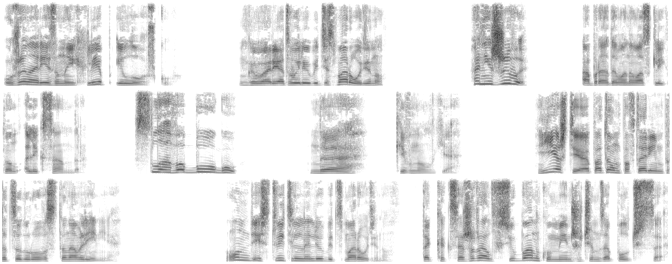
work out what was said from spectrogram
уже нарезанный хлеб и ложку. Говорят, вы любите смородину. Они живы? Обрадованно воскликнул Александр. Слава богу! Да, кивнул я. Ешьте, а потом повторим процедуру восстановления». Он действительно любит смородину, так как сожрал всю банку меньше, чем за полчаса.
